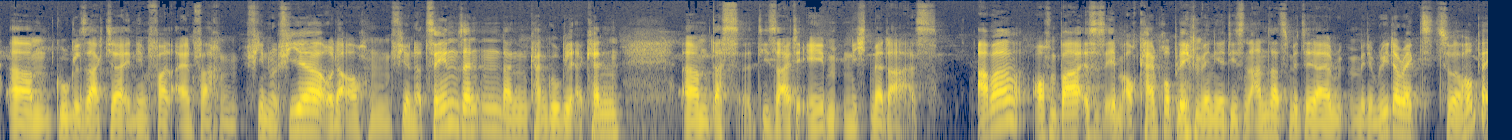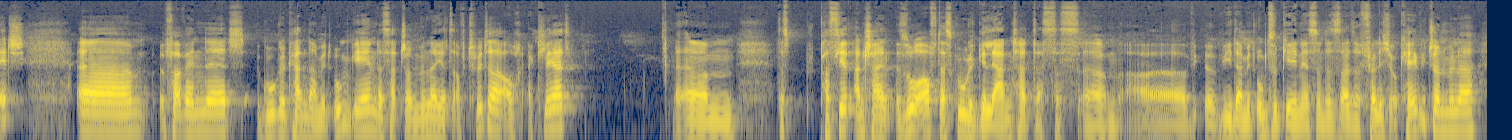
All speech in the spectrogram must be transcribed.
ähm, Google sagt ja in dem Fall einfach ein 404 oder auch ein 410 senden, dann kann Google erkennen, ähm, dass die Seite eben nicht mehr da ist. Aber offenbar ist es eben auch kein Problem, wenn ihr diesen Ansatz mit, der, mit dem Redirect zur Homepage äh, verwendet. Google kann damit umgehen. Das hat John Müller jetzt auf Twitter auch erklärt. Ähm, das passiert anscheinend so oft, dass Google gelernt hat, dass das ähm, äh, wie damit umzugehen ist. Und das ist also völlig okay, wie John Müller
